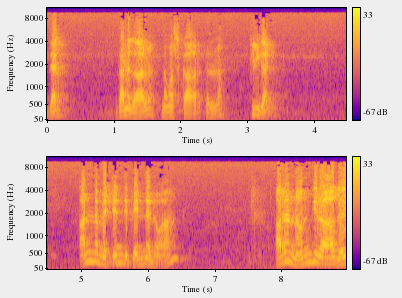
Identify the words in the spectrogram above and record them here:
දැන් දන ගාලා නමස්කාර කළා පිළිගනිමු. අන්න මෙතෙන්දි පෙන්නනවා අර නන්දි රාගය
